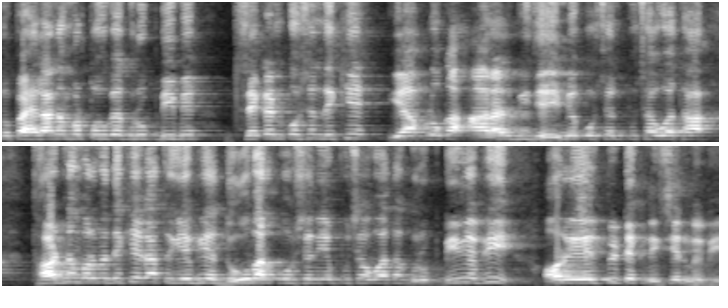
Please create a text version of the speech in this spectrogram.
तो पहला नंबर तो हो गया ग्रुप डी में। सेकंड क्वेश्चन देखिए, ये आप लोग का आरआरबी जेई में क्वेश्चन पूछा हुआ था। थर्ड नंबर में देखिएगा तो ये भी है, दो बार क्वेश्चन ये पूछा हुआ था ग्रुप डी में भी और एएलपी टेक्नीशियन में भी।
